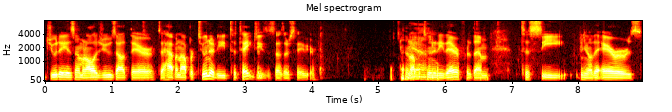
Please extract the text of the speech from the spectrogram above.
Judaism and all the Jews out there to have an opportunity to take Jesus as their Savior an Yeah. opportunity there for them to see you know the errors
